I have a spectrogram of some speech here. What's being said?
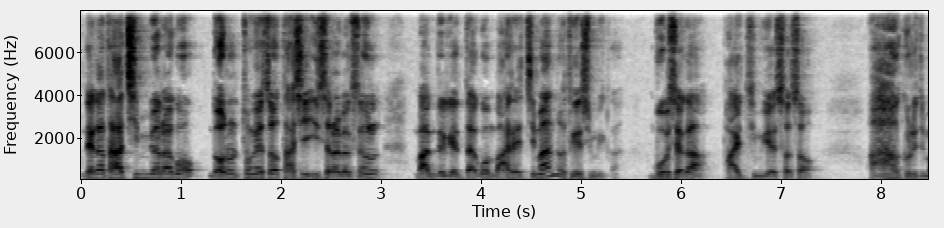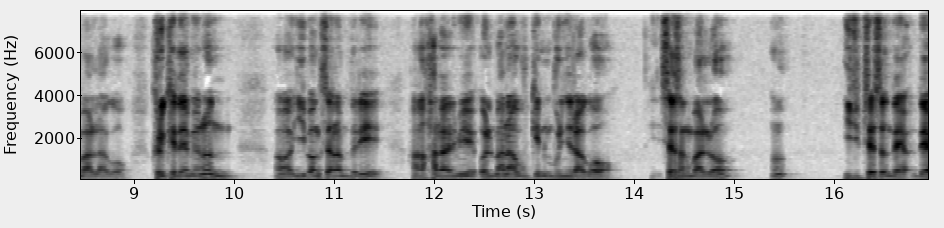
내가 다 진멸하고 너를 통해서 다시 이스라엘 백성을 만들겠다고 말했지만 어떻게 했습니까? 모세가 바이팀 위에 서서 아 그러지 말라고 그렇게 되면은 어, 이방 사람들이 어, 하나님이 얼마나 웃기는 분이라고 세상 말로 어? 이집트에서 내, 내,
